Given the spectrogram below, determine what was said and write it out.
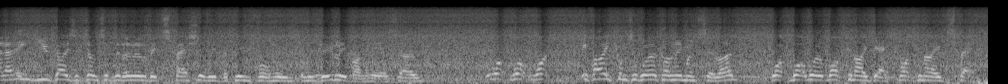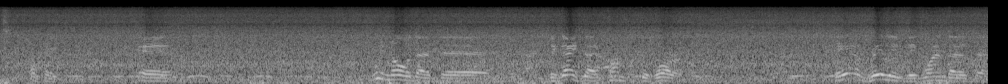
and I think you guys have done something a little bit special with the people who, who do live on here. So what, what, what, if I come to work on Limoncillo, what, what, what, can I get? What can I expect? Okay. Uh, we know that uh, the guys that come to work, they are really the one that uh,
